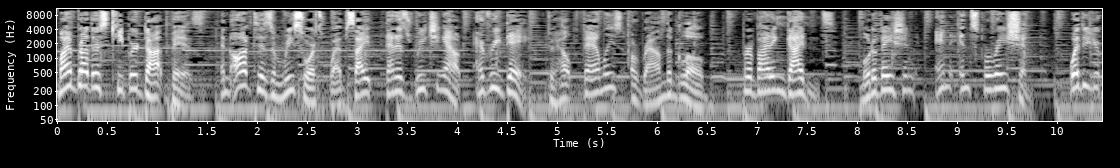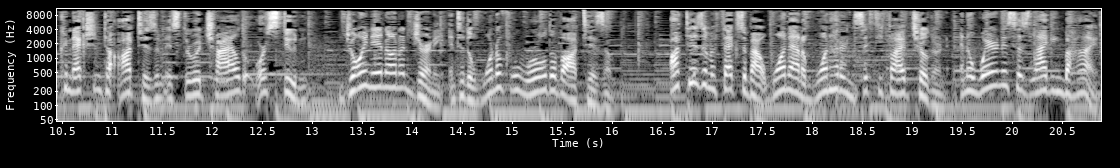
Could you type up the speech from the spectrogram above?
MyBrothersKeeper.biz, an autism resource website that is reaching out every day to help families around the globe, providing guidance, motivation, and inspiration. Whether your connection to autism is through a child or student, join in on a journey into the wonderful world of autism. Autism affects about 1 out of 165 children, and awareness is lagging behind.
